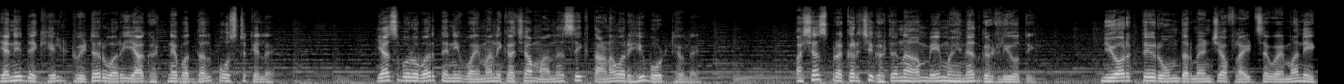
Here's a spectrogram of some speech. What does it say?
यांनी देखील ट्विटरवर या घटनेबद्दल पोस्ट केलंय. याचबरोबर त्यांनी वैमानिकाच्या मानसिक ताणावरही बोट ठेवलंय. अशाच प्रकारची घटना मे महिन्यात घडली होती. न्यूयॉर्क ते रोम दरम्यानच्या फ्लाईटचे वैमानिक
